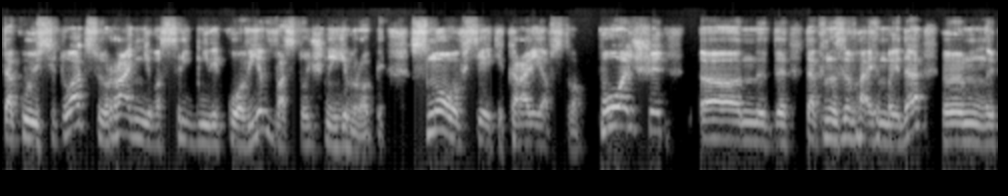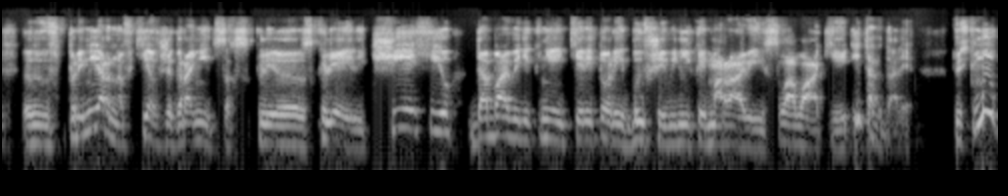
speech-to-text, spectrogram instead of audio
такую ситуацию раннего средневековья в Восточной Европе. Европе. Снова все эти королевства Польши, э, так называемые, да, эм, э, примерно в тех же границах склеили Чехию, добавили к ней территории бывшей Великой Моравии, Словакии и так далее. То есть мы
